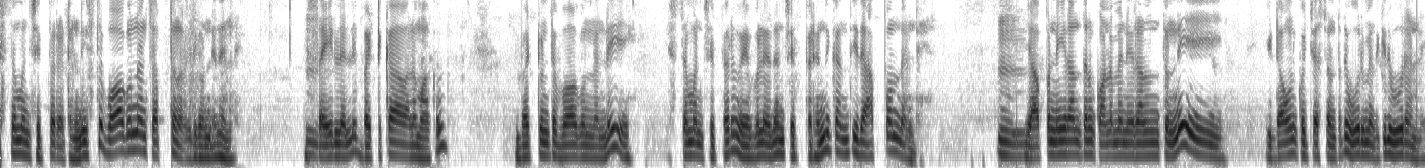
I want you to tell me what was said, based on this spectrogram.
ఇస్తామని చెప్పారటండి. ఇస్తే బాగుందని చెప్తున్నారు. ఇదిగోండి ఇదండి ఈ సైడ్లో వెళ్ళి బట్టి కావాలి మాకు? బట్టి ఉంటే బాగుందండి. ఇస్తామని చెప్పారు ఇవ్వలేదని చెప్పారు. ఎందుకంటే ఇది అప్ప ఉందండి. ఈ అప్ప నీరంతా కొండ మీద నీరంతా ఈ డౌన్కి వచ్చేస్తుంటుంది ఊరి మీదకి. ఇది ఊరండి.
